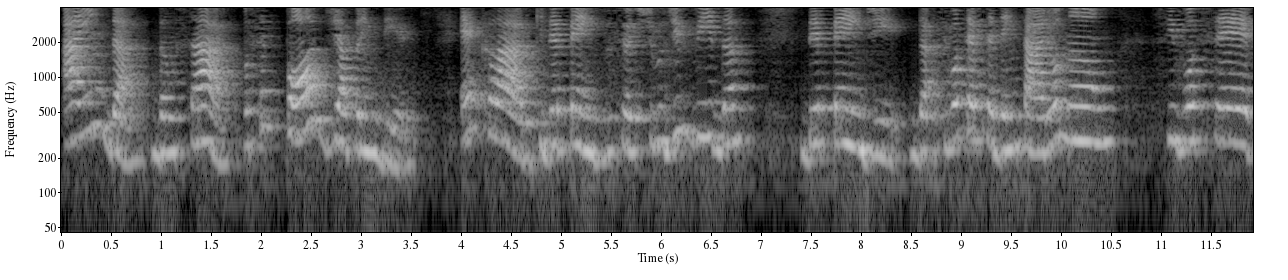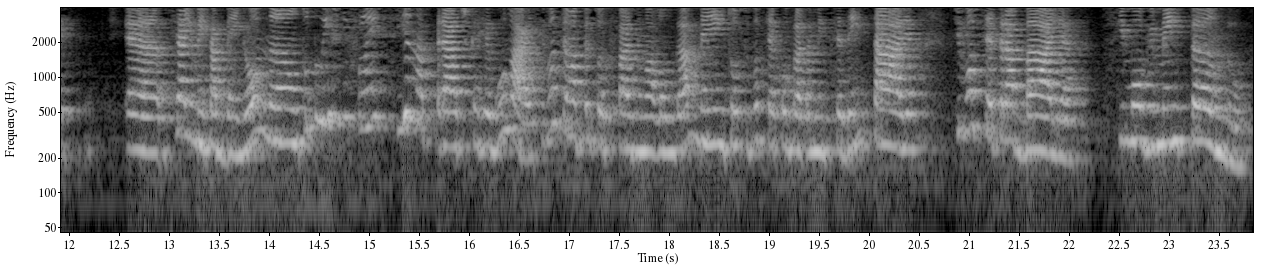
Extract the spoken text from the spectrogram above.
ainda dançar, você pode aprender. É claro que depende do seu estilo de vida, depende da, se você é sedentário ou não, se você é, se alimenta bem ou não, tudo isso influencia na prática regular. Se você é uma pessoa que faz um alongamento ou se você é completamente sedentária, se você trabalha se movimentando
